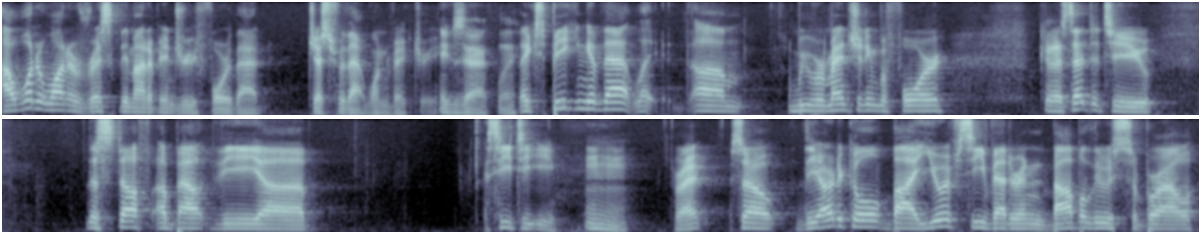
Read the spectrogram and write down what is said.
I wouldn't want to risk the amount of injury for that just for that one victory. Exactly. Like speaking of that, like um, we were mentioning before, because I sent it to you, the stuff about the uh, CTE. Mm-hmm. Right. So the article by UFC veteran Babalu Sobral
